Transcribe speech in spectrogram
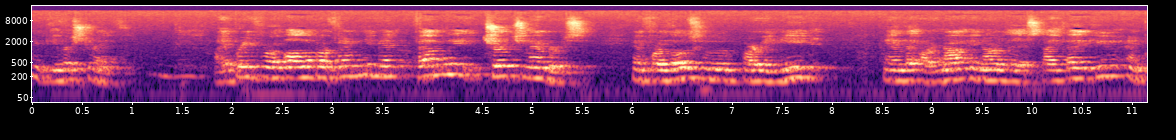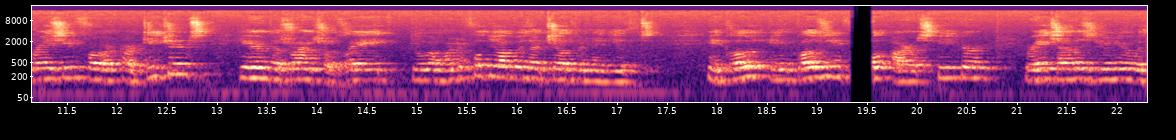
and give her strength. I pray for all of our family, family church members, and for those who are in need and that are not in our list. I thank you and praise you for our teachers here in Los Ranchos. They do a wonderful job with our children and youths. In clo- in closing, our speaker, Ray Chavez Jr. with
